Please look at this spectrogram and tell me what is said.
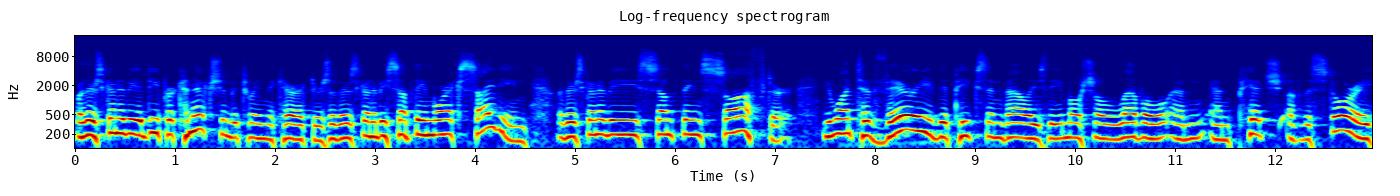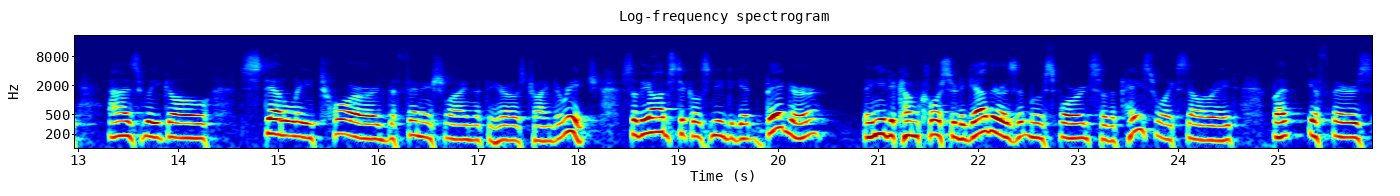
or there's going to be a deeper connection between the characters, or there's going to be something more exciting, or there's going to be something softer. You want to vary the peaks and valleys, the emotional level and, and pitch of the story as we go steadily toward the finish line that the hero is trying to reach. So the obstacles need to get bigger they need to come closer together as it moves forward so the pace will accelerate. But if there's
